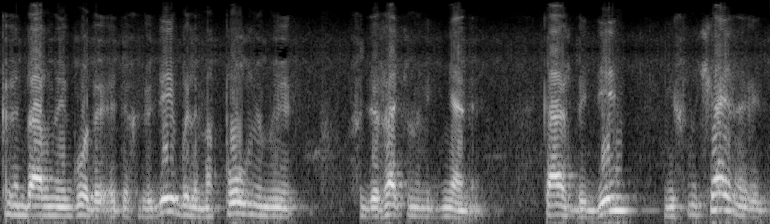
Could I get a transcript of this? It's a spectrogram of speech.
календарные годы этих людей были наполнены содержательными днями. Каждый день, не случайно ведь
